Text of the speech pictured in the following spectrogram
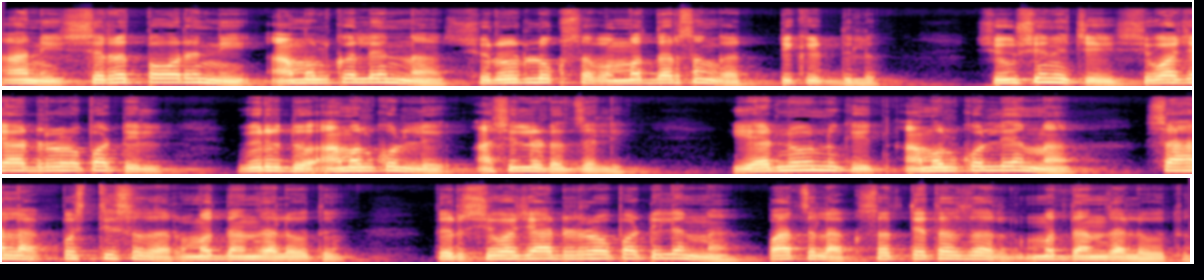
आणि शरद पवार यांनी अमोल यांना शिरूर लोकसभा मतदारसंघात तिकीट दिलं. शिवसेनेचे शिवाजी आढळराव पाटील विरुद्ध अमोल कोल्हे अशी लढत झाली. या निवडणुकीत अमोल कोल्हे यांना सहा लाख पस्तीस हजार मतदान झालं होतं तर शिवाजी आढळराव पाटील यांना पाच लाख सत्याहत्तर हजार मतदान झालं होतं.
